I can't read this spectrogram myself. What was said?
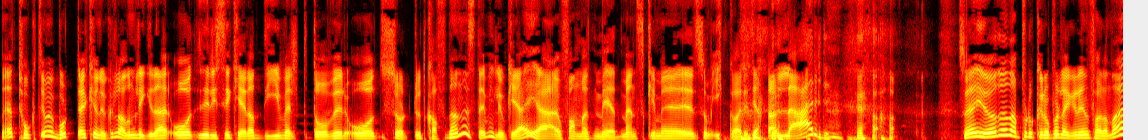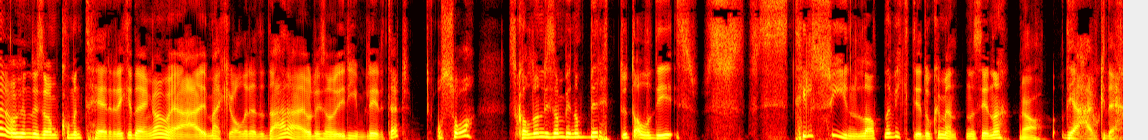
Jeg tok dem jo bort. Jeg kunne jo ikke la dem ligge der og risikere at de veltet over og sølte ut kaffen hennes. Det ville jo ikke jeg. Jeg er jo faen meg et medmenneske med, som ikke har et hjerte av lær. Så jeg gjør det, da. Plukker opp og legger det inn foran der, og hun liksom kommenterer ikke det engang. Og jeg merker jo allerede der er jeg jo liksom rimelig irritert. Og så skal hun liksom begynne å brette ut alle de tilsynelatende viktige dokumentene sine. Ja. De er jo ikke det.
